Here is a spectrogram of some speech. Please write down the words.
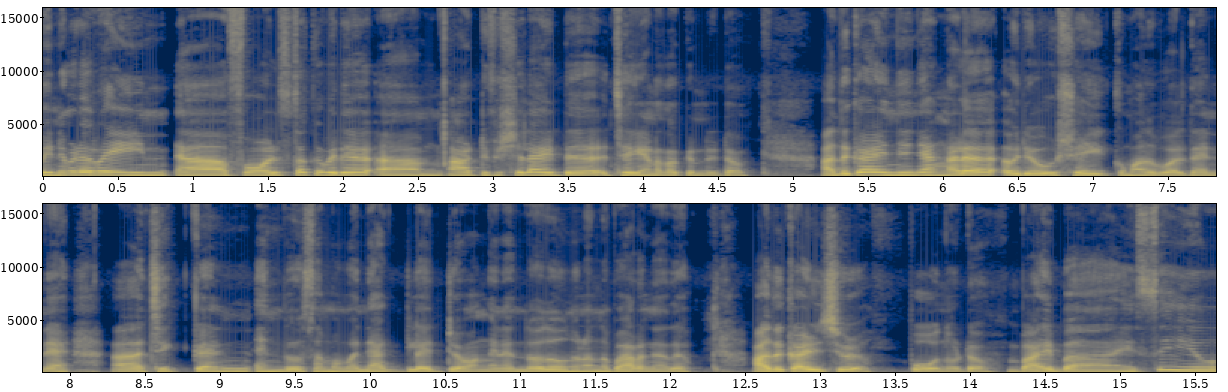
പിന്നെ ഇവിടെ റെയിൻ ഫോൾസൊക്കെ ഇവർ ആർട്ടിഫിഷ്യലായിട്ട് ചെയ്യണതൊക്കെ ഉണ്ട് കേട്ടോ അത് കഴിഞ്ഞ് ഞങ്ങൾ ഒരു ഷെയ്ക്കും അതുപോലെ തന്നെ ചിക്കൻ എന്തോ സംഭവം നഗ്ലറ്റോ അങ്ങനെ എന്തോ തോന്നണമെന്ന് പറഞ്ഞത്. അത് കഴിച്ചു. പോന്നു കേട്ടോ ബൈ ബൈ സി യു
